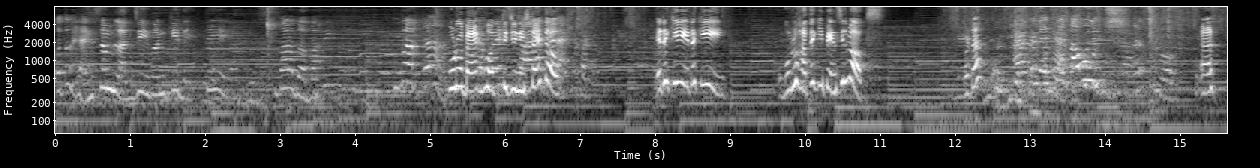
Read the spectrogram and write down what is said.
কত হ্যান্ডসাম লাগছে ইভানকে দেখতে। বাহ বাবা পুরো ব্যাগ ভর্তি জিনিস তাই তো? এটা কি এটা কি? গুরু হাতে কি পেন্সিল বক্স ওটা? আচ্ছা।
